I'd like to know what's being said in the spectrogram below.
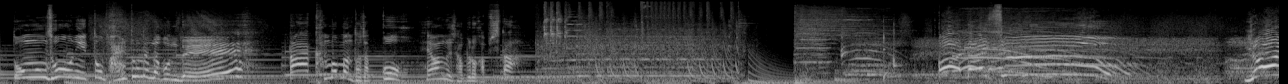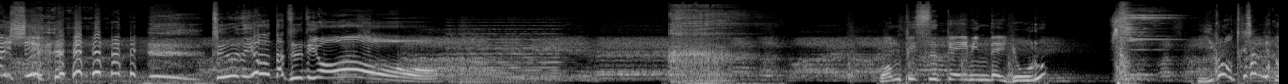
똥손이 또 발동됐나 본데 딱 한 번만 더 잡고 해왕류 잡으러 갑시다 아 나이스! 야이씨! 드디어 왔다 드디어 크. 원피스 게임인데 요루? 이걸 어떻게 잡냐고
